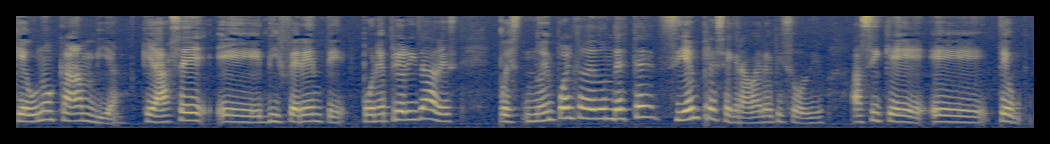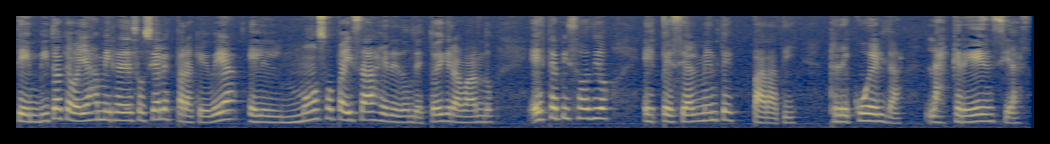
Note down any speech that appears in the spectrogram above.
que uno cambia, que hace eh, diferente, pone prioridades, pues no importa de dónde esté, siempre se graba el episodio. Así que eh, te, te, invito a que vayas a mis redes sociales para que veas el hermoso paisaje de donde estoy grabando este episodio especialmente para ti. Recuerda, las creencias,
